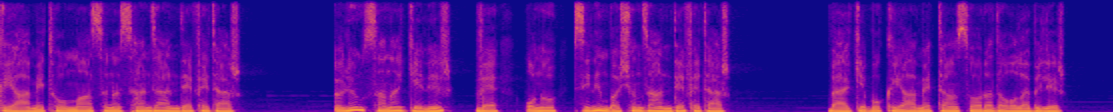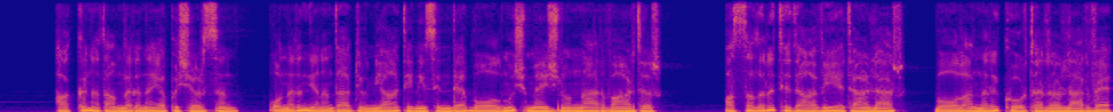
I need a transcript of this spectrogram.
Kıyamet ummasını senden def eder. Ölüm sana gelir ve onu senin başından def eder. Belki bu kıyametten sonra da olabilir. Hakkın adamlarına yapışırsın. Onların yanında dünya denizinde boğulmuş mecnunlar vardır. Hastaları tedavi ederler, boğulanları kurtarırlar ve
